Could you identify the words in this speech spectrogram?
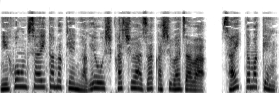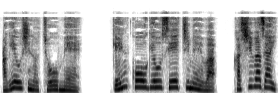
日本埼玉県上尾市柏座柏座は、埼玉県上尾市の町名。現行行政地名は、柏座1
